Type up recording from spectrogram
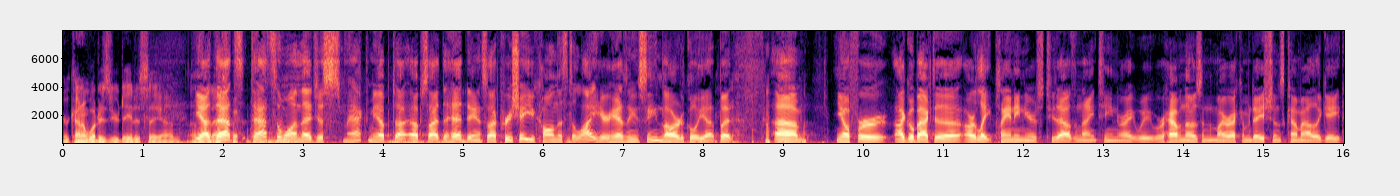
or kind of what does your data say on? on yeah, that that's aspect? that's the one that just smacked me up t- upside the head, Dan. So I appreciate you calling this to light here. He hasn't even seen the article yet, but. Um, you know, for I go back to our late planting years, 2019, right? We were having those, and my recommendations come out of the gate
